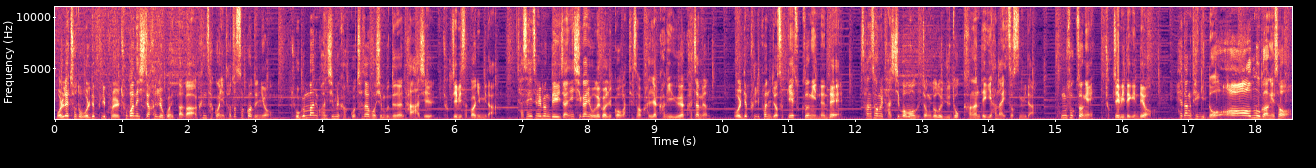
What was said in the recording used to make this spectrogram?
원래 저도 월드 플리퍼를 초반에 시작하려고 했다가 큰 사건이 터졌었거든요. 조금만 관심을 갖고 찾아보신 분들은 다 아실 족제비 사건입니다. 자세히 설명드리자니 시간이 오래 걸릴 것 같아서 간략하게 요약하자면 월드 플리퍼는 6개의 속성이 있는데 상성을 다 씹어먹을 정도로 유독 강한 덱이 하나 있었습니다. 풍속성의 족제비 덱인데요. 해당 덱이 너무 강해서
